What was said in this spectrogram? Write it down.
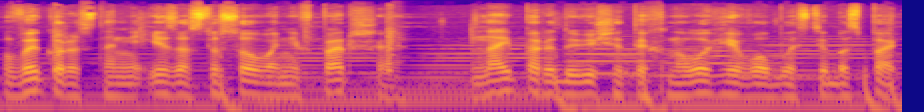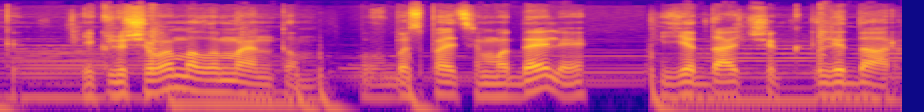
використані і застосовані вперше найпередовіші технології в області безпеки. І ключовим елементом в безпеці моделі є датчик лідар,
